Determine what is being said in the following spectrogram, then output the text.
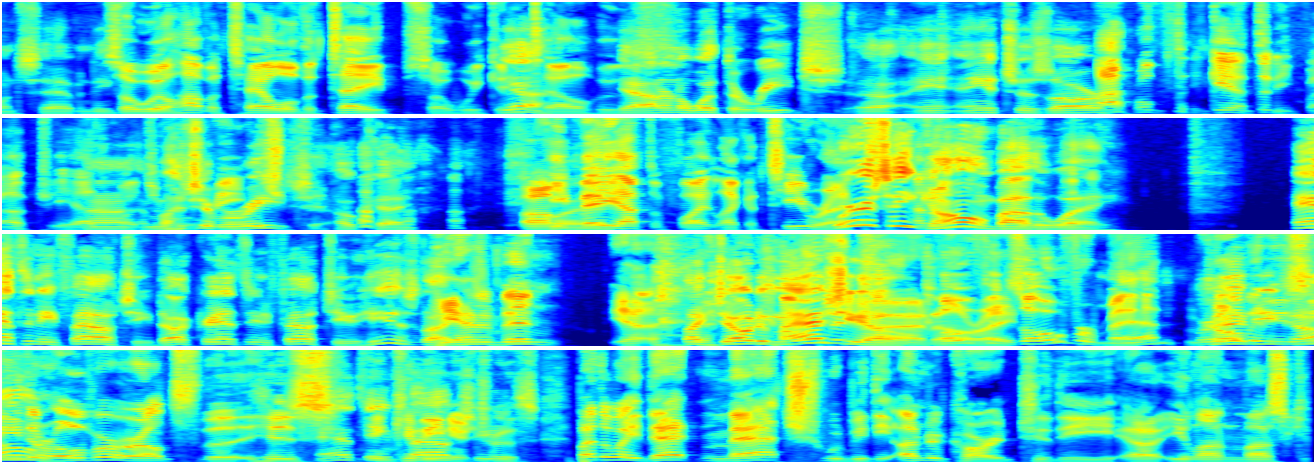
170. so we'll have a tale of the tape so we can yeah, tell who's. yeah. I don't know what the reach uh, inches are. I don't think Anthony Fauci has Uh, much, of a reach. Okay. Um, he may have to fight like a T Rex. Where's he gone, by the way? Anthony Fauci, Dr. Anthony Fauci. He is like he hasn't been. Yeah. like Joe DiMaggio. I know, right? COVID's over, man. Where COVID is gone? either over or else the his Anthony inconvenient Fauci. truths. By the way, that match would be the undercard to the uh, Elon Musk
